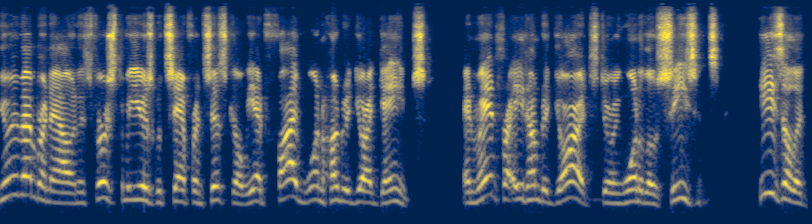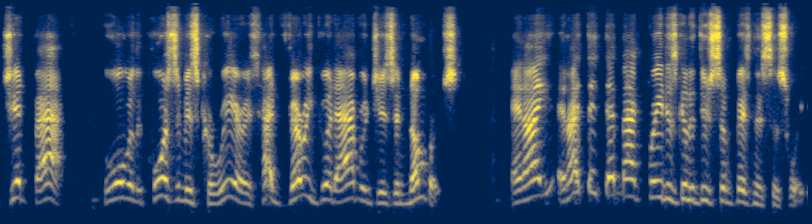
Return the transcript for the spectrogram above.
you remember now, in his first three years with San Francisco, he had five 100 yard games and ran for 800 yards during one of those seasons. He's a legit back who, over the course of his career, has had very good averages and numbers. And I and I think that Matt Breida is going to do some business this week.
